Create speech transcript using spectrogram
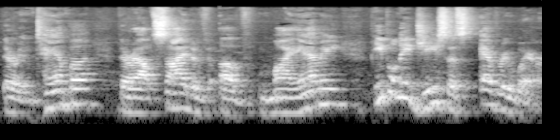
they're in Tampa, they're outside of, of Miami. People need Jesus everywhere.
